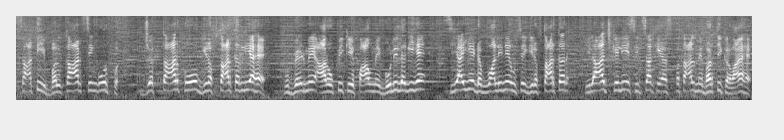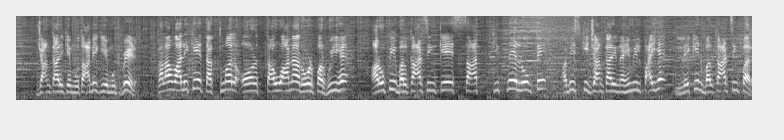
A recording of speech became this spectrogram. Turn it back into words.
साथी बलकार सिंह उर्फ़ जगतार को गिरफ़्तार कर लिया है। मुठभेड़ में आरोपी के पाव में गोली लगी है। सीआईए डबवाली ने उसे गिरफ़्तार कर इलाज के लिए सिरसा के अस्पताल में भर्ती करवाया है। जानकारी के मुताबिक ये मुठभेड़ कलावाली के तख्तमल और तवाना रोड पर हुई है। आरोपी बलकार सिंह के साथ कितने लोग थे, अभी इसकी जानकारी नहीं मिल पाई है, लेकिन बलकार सिंह पर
